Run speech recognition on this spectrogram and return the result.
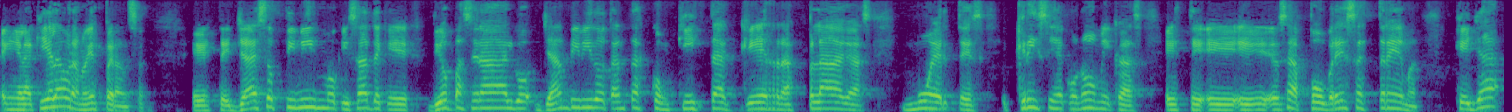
En el aquí y el ahora no hay esperanza. Este, ya ese optimismo quizás de que Dios va a hacer algo, ya han vivido tantas conquistas, guerras, plagas, muertes, crisis económicas, este, eh, eh, o sea, pobreza extrema, que ya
